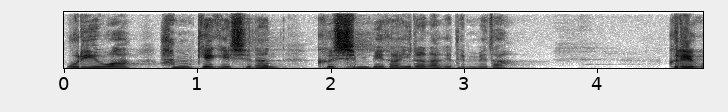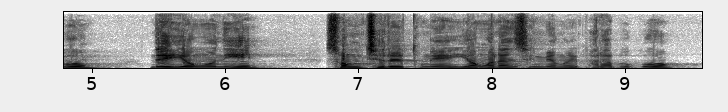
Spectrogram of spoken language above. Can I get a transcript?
우리와 함께 계시는 그 신비가 일어나게 됩니다. 그리고 내 영혼이 성체를 통해 영원한 생명을 바라보고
